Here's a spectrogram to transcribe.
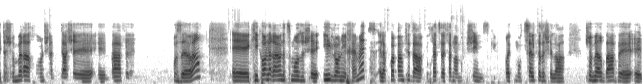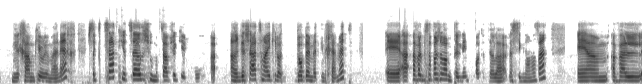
את השומר האחרון של המקדש שבא ועוזר לה, כי עקרון הרעיון עצמו זה שהיא לא נלחמת, אלא כל פעם שאתה לוחץ על אחד מהמקשים, אז כאילו קורה כמו צל כזה של השומר בא ונלחם כאילו למענך, שזה קצת יוצר איזשהו מצב שכאילו, ההרגשה עצמה היא כאילו לא באמת נלחמת, אבל בסופו של דבר מתרגלים פחות או יותר לסגנון הזה. אבל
